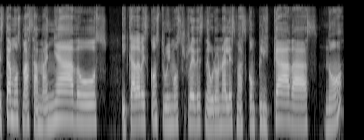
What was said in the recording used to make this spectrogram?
estamos más amañados y cada vez construimos redes neuronales más complicadas, ¿no?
